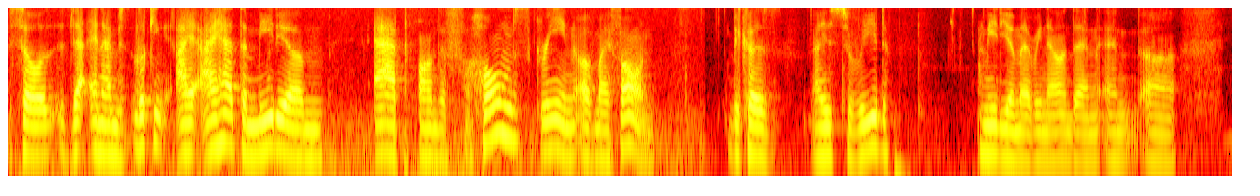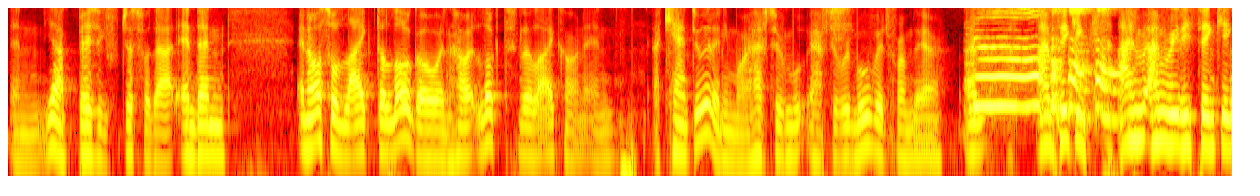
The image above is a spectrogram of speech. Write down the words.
so that and i'm looking i i had the medium app on the f- home screen of my phone because i used to read medium every now and then and uh, and yeah basically just for that. And then and also like the logo and how it looked little icon and i can't do it anymore. I have to remo- I have to remove it from there. I'm, No. I'm thinking i'm i'm really thinking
